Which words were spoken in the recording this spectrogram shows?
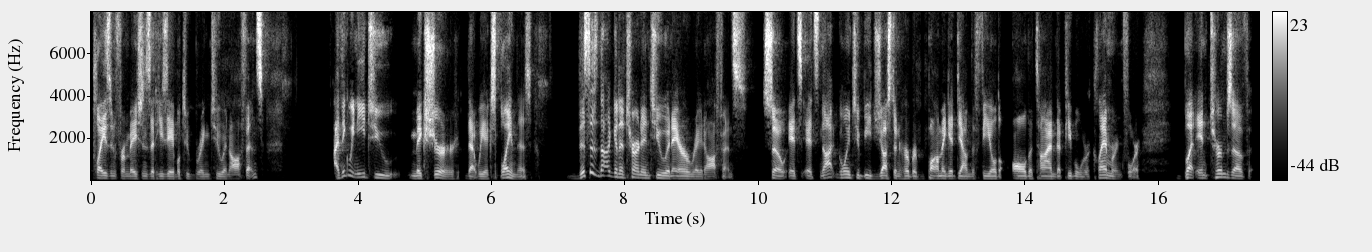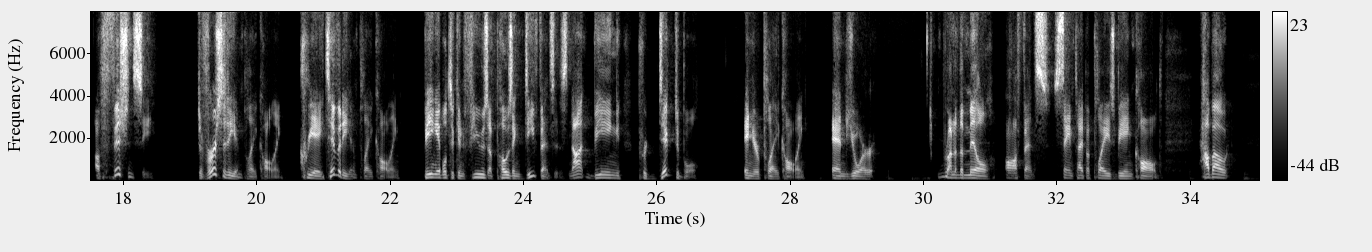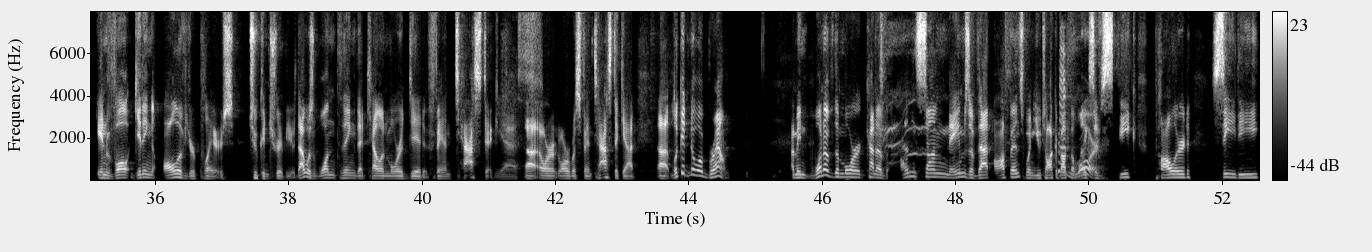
plays and formations that he's able to bring to an offense. I think we need to make sure that we explain this. this is not going to turn into an air raid offense. So it's it's not going to be Justin Herbert bombing it down the field all the time that people were clamoring for. But in terms of efficiency, diversity in play calling, creativity in play calling, being able to confuse opposing defenses, not being predictable in your play calling and your run of the mill offense, same type of plays being called. How about involve getting all of your players to contribute? That was one thing that Kellen Moore did fantastic. Yes. Uh, or or was fantastic at. Uh, look at Noah Brown. I mean, one of the more kind of unsung names of that offense when you talk about the likes of Zeke, Pollard, CeeDee,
